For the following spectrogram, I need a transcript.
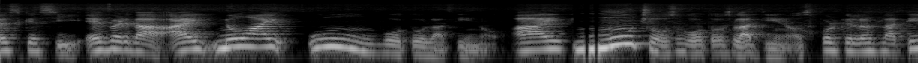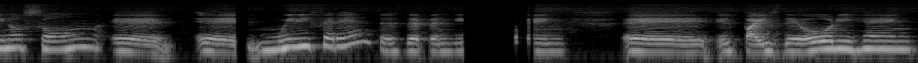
es que sí, es verdad, hay, no hay un voto latino, hay muchos votos latinos, porque los latinos son eh, eh, muy diferentes dependiendo en eh, el país de origen,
